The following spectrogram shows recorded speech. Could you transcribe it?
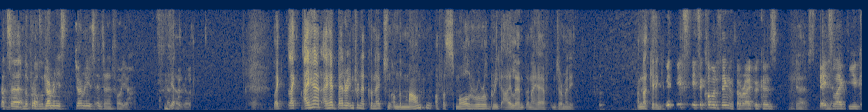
That's uh, No problem. Germany's Germany's internet for you. That's Yep. how it goes. like like I had I had better internet connection on the mountain of a small rural Greek island than I have in Germany. I'm not kidding you. It, it's it's a common thing though, right? Because Yeah. states like the UK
